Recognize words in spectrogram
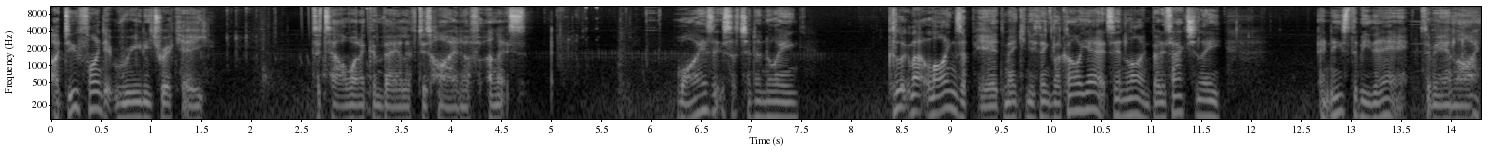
I do find it really tricky to tell when a conveyor lift is high enough, and it's... Why is it such an annoying... Because look, that line's appeared, making you think like, oh yeah, it's in line, but it's actually... It needs to be there to be in line.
